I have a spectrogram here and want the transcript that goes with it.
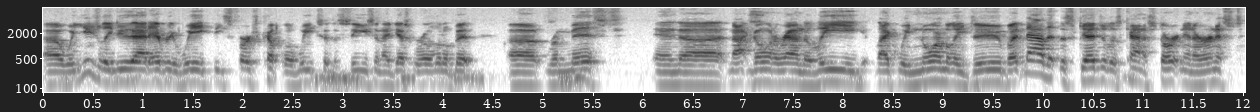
Uh, we usually do that every week. These first couple of weeks of the season, I guess we're a little bit uh, remiss and uh, not going around the league like we normally do. But now that the schedule is kind of starting in earnest,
